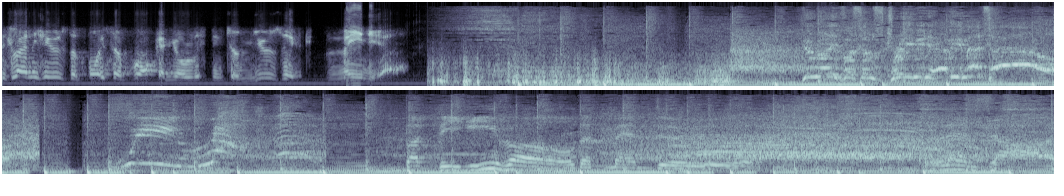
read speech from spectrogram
is Glenn Hughes, the voice of rock, and you're listening to Music Mania. You ready for some screaming heavy metal? We rock! But the evil that men do lives on.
